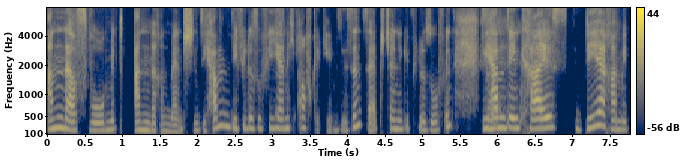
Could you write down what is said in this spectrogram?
anderswo mit anderen Menschen. Sie haben die Philosophie ja nicht aufgegeben. Sie sind selbstständige Philosophin. Sie ja. Genau. haben den Kreis derer, mit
